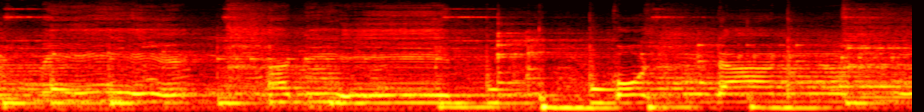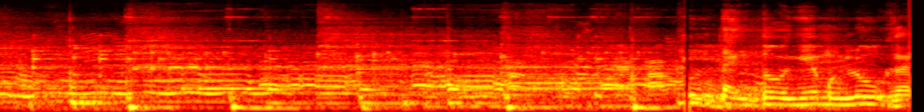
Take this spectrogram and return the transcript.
มือนมีอดีตกดดันครับขอบคุณนะครับแต่งตัวอย่างเงี้ยมึงลูกใคร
